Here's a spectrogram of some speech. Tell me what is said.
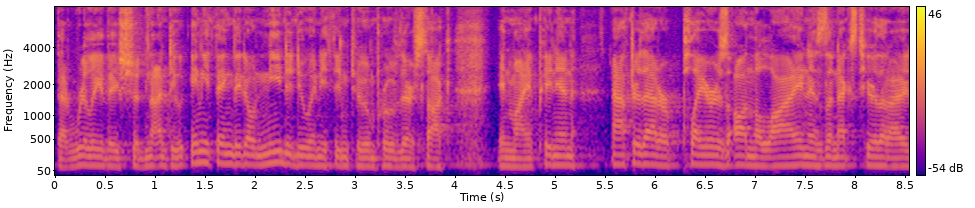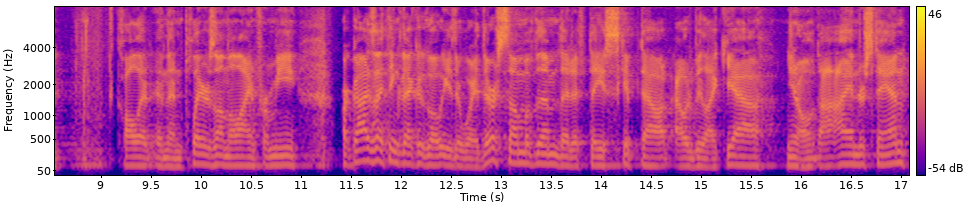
that really they should not do anything. They don't need to do anything to improve their stock, in my opinion. After that are players on the line is the next tier that I call it, and then players on the line for me are guys I think that could go either way. There's some of them that if they skipped out, I would be like, yeah, you know, I understand,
